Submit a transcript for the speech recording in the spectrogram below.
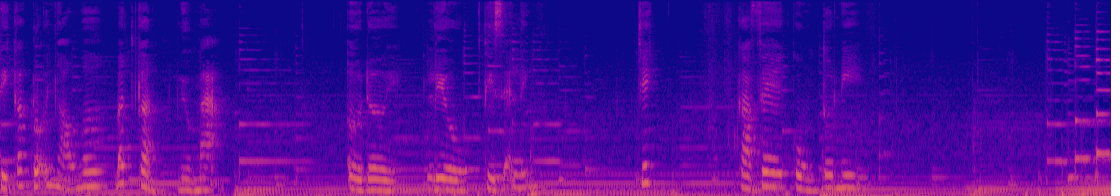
vì các lỗi ngáo ngơ, bất cẩn, liều mạng. Ở đời, liều thì sẽ lĩnh. Trích cà phê cùng Tony. thank you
